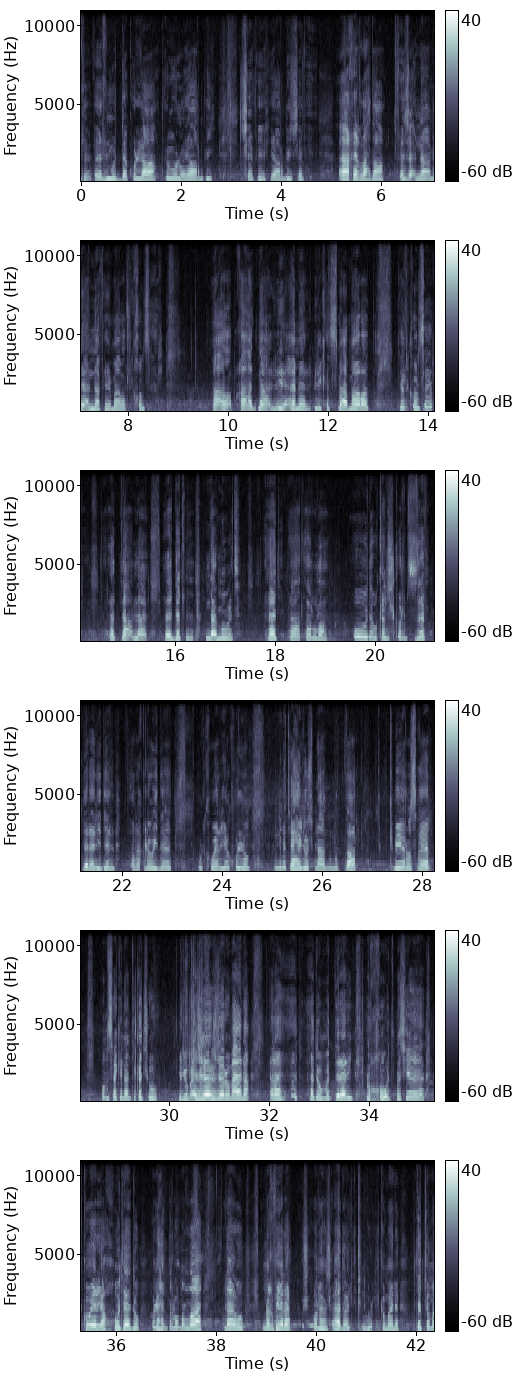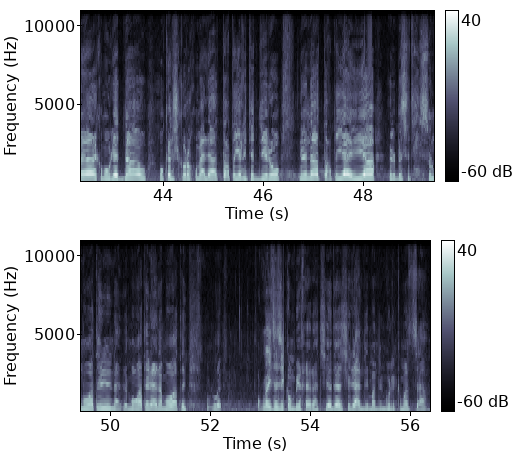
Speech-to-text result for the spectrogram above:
في هذه المدة كلها تقولوا يا ربي شفيه يا ربي شفيه. آخر لحظة تفاجأنا بأن في مرض الكونسير بقى عندنا لي امل بلي كتسمع مرض ديال حتى لا عدة الاموات هادي ما عطا الله. ودابا كنشكر بزاف الدراري ديال فريق الوداد والكويرية كلهم. اللي ما تحيدوش من عندهم الدار كبير وصغير. ومساكن أنت كتشوف. اليوم اجاروا معنا راه هادو هما الدراري الخوت ماشي الكويريه خوت هادو. ونحن نطلبوا من الله. له المغفره هذا اللي كنقول لكم أنا. حتى نتوما راكم ولادنا وكنشكركم على التغطية اللي تديروا. لأن التغطية هي باش تحسوا المواطنين المواطن على مواطن. الله يجازيكم بخير. هادشي هذا الشيء اللي عندي ما نقول لكم هاد الساعة.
